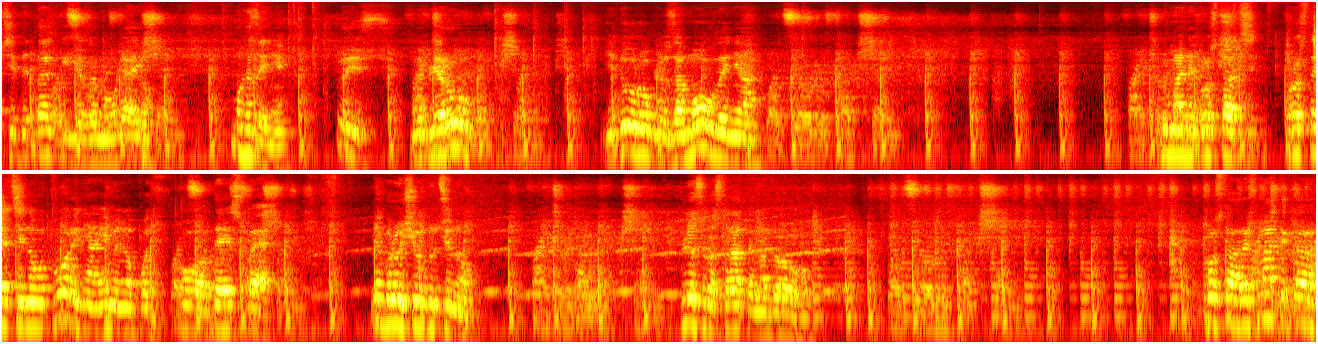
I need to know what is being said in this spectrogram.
всі детальки я замовляю в магазині. Тобто мебляру, іду, роблю замовлення. У мене проста, просте ціноутворення, а іменно по, по ДСП. Я беру ще одну ціну, плюс розтрати на дорогу. Проста арифметика,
